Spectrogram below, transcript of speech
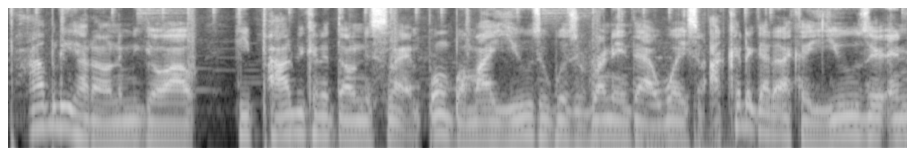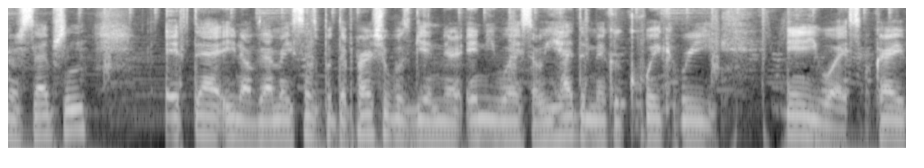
probably, hold on, let me go out. He probably could have thrown the slant. Boom, but my user was running that way. So I could have got like a user interception if that you know if that makes sense but the pressure was getting there anyway so he had to make a quick read anyways okay.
